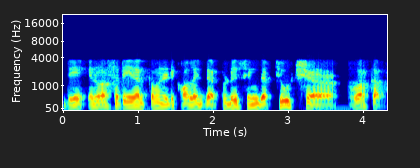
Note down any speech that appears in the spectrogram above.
The universities and community colleges are producing the future workers.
